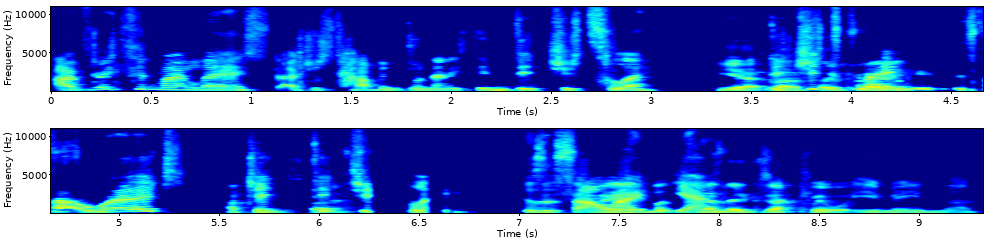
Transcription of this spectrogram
I've written my list. I just haven't done anything digitally. Yeah, that's digitally, okay. is that a word? I Dig- think so. digitally doesn't sound I right, but yeah, exactly what you mean there.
